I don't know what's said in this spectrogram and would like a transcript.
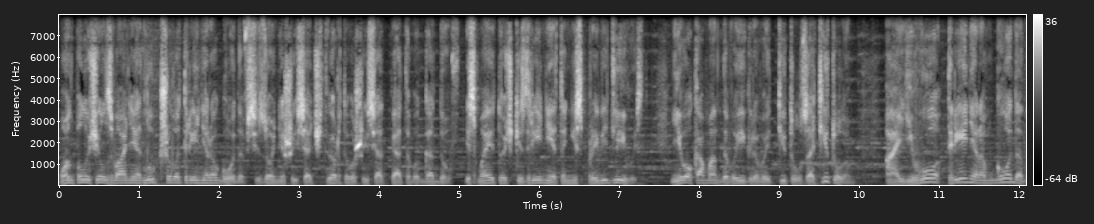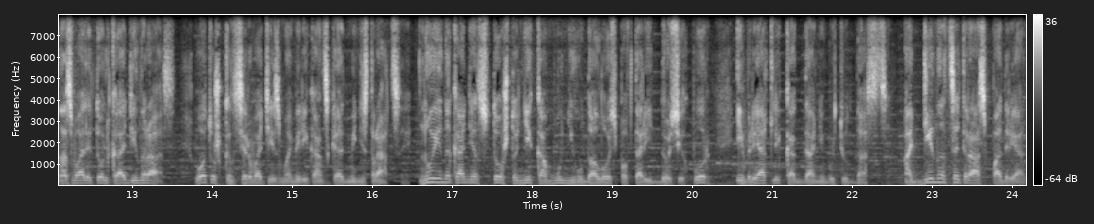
Он получил звание лучшего тренера года в сезоне 64-65 годов. И с моей точки зрения это несправедливость. Его команда выигрывает титул за титулом, а его тренером года назвали только один раз. Вот уж консерватизм американской администрации. Ну и, наконец, то, что никому не удалось повторить до сих пор и вряд ли когда-нибудь удастся. 11 раз подряд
